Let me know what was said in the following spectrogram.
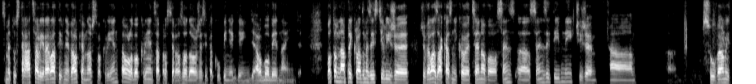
sme tu strácali relatívne veľké množstvo klientov, lebo klient sa proste rozhodol, že si to kúpi niekde inde alebo objedná inde. Potom napríklad sme zistili, že, že veľa zákazníkov je cenovo senz, uh, senzitívnych, čiže uh, sú veľmi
